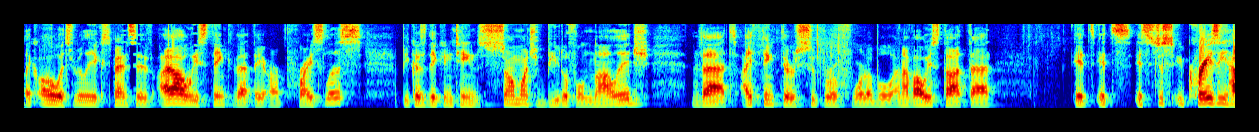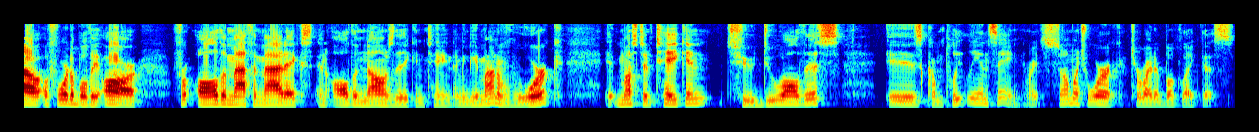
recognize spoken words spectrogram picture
like, oh, it's really expensive. I always think that they are priceless because they contain so much beautiful knowledge that I think they're super affordable. And I've always thought that it's, it's, it's just crazy how affordable they are for all the mathematics and all the knowledge that they contain. I mean, the amount of work it must have taken to do all this is completely insane, right? So much work to write a book like this.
